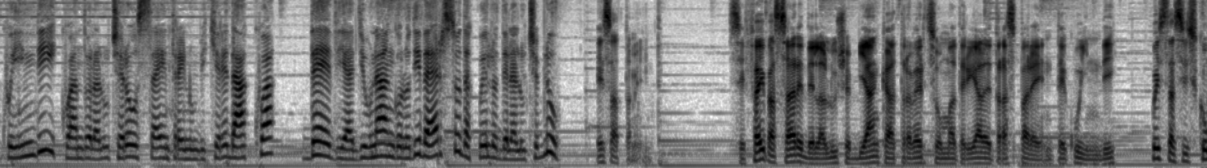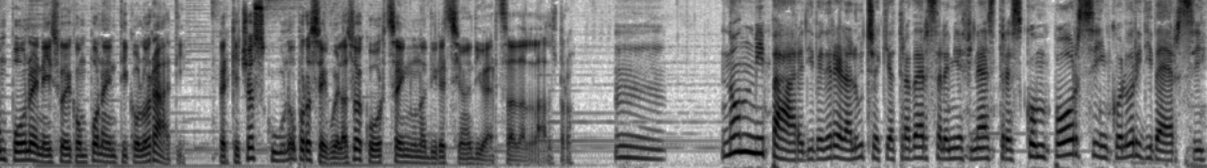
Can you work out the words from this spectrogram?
Quindi, quando la luce rossa entra in un bicchiere d'acqua, devia di un angolo diverso da quello della luce blu. Esattamente. Se fai passare della luce bianca attraverso un materiale trasparente, quindi, questa si scompone nei suoi componenti colorati, perché ciascuno prosegue la sua corsa in una direzione diversa dall'altro. Mm. Non mi pare di vedere la luce che attraversa le mie finestre scomporsi in colori diversi.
